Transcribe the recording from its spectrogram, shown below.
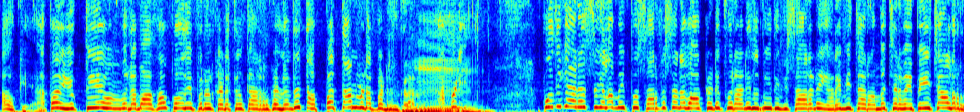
ஓகே. அப்ப யுக்திய மூலமாக போதைப் பொருள் கடத்தல்காரர்கள் வந்து தப்பத்தான் விடப்பட்டிருக்கிறார்கள். அப்படி. புதிய அரசியல் அமைப்பு சர்வசன வாக்கெடுப்பு ரணில் மீது விசாரணை அறிவித்தார் அமைச்சரவை பேச்சாளர்.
